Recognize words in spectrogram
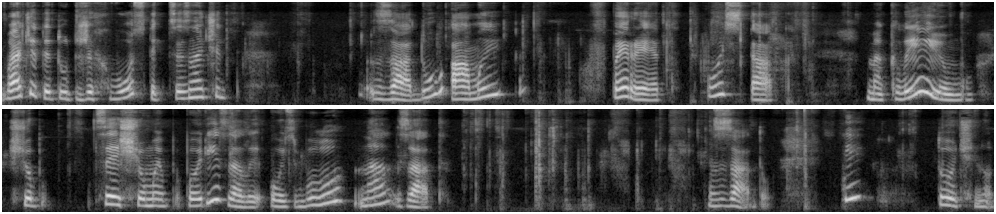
Бачите, тут же хвостик, це значить ззаду, а ми вперед. Ось так. Наклеюємо, щоб це, що ми порізали, ось було назад. Ззаду. І точно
